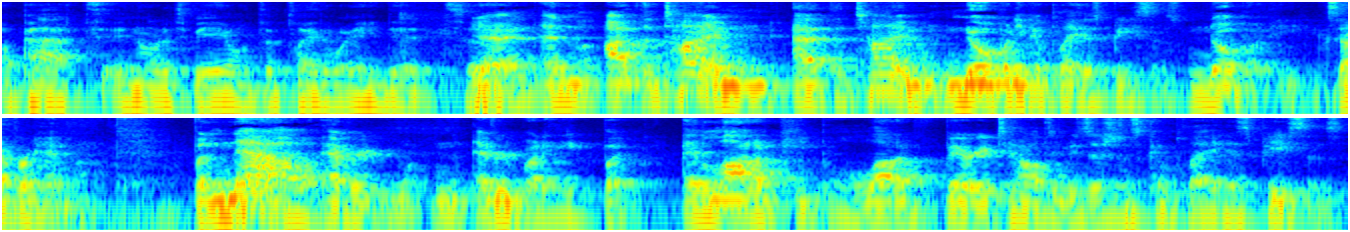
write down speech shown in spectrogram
a pact in order to be able to play the way he did. So Yeah, and, and at the time, at the time, nobody could play his pieces. Nobody except for him. But now, every everybody, but a lot of people, a lot of very talented musicians can play his pieces.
